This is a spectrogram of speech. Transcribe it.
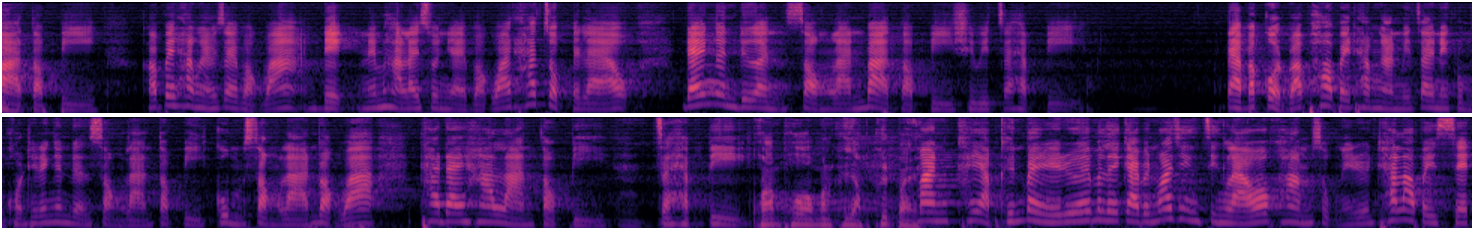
บาทต่อปี เขาไปทำงานวิจัยบอกว่าเด็กในมหาลัยส่วนใหญ่บอกว่าถ้าจบไปแล้ว ได้เงินเดือน 2 ล้านบาทต่อปีชีวิตจะแฮปปี้แต่ปรากฏว่าพอไปทำงานวิจัยในกลุ่มคนที่ได้เงินเดือน 2 ล้านต่อปี กลุ่ม 2 ล้านบอกว่าถ้าได้ 5 ล้านต่อปีจะแฮปปี้ความพอมันขยับขึ้นไป มันขยับขึ้นไปเรื่อยๆมันเลยกลายเป็นว่าจริง ๆ แล้วอะความสุขในเรื่องถ้าเราไปเซต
